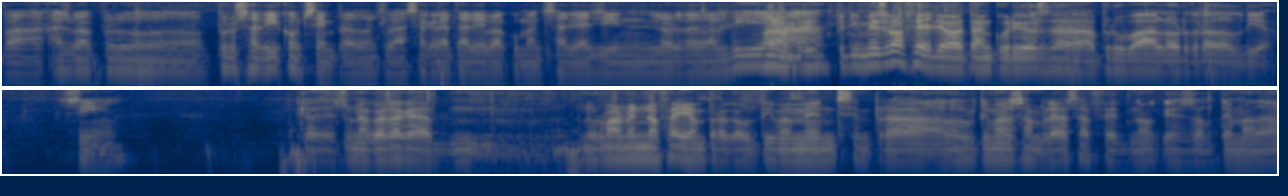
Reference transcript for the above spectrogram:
va, es va pro procedir com sempre. Doncs la secretària va començar llegint l'ordre del dia. Bueno, pri primer es va fer allò tan curiós d'aprovar l'ordre del dia, Sí, que és una cosa que mm, normalment no fèiem, però que últimament sempre a les últimes assemblees s'ha fet, no? que és el tema de...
